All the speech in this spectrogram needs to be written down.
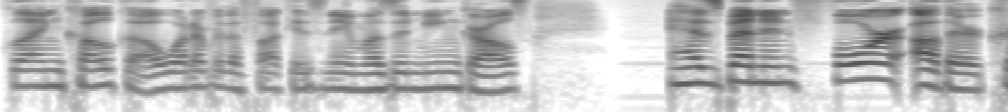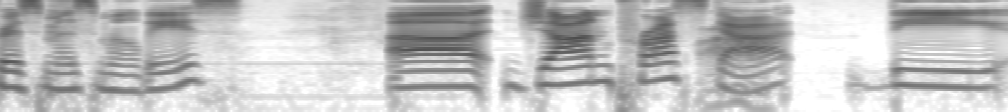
Glenn Coco, whatever the fuck his name was in Mean Girls, has been in four other Christmas movies. Uh, John Prescott, the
